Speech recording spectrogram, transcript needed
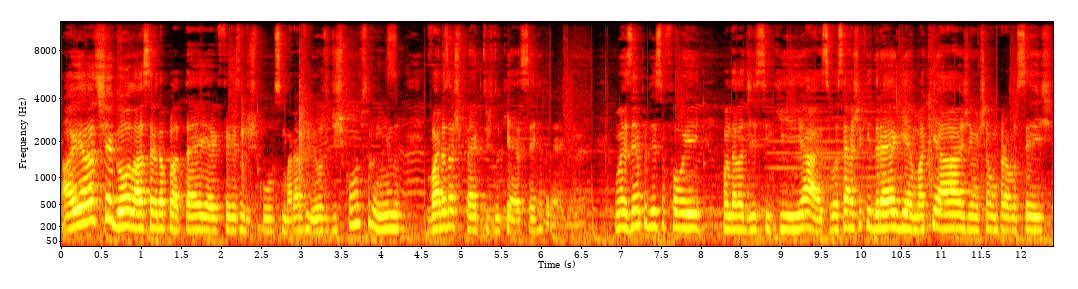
Aí ela chegou lá, saiu da plateia e fez um discurso maravilhoso, desconstruindo vários aspectos do que é ser drag, né? Um exemplo disso foi quando ela disse que, ah, se você acha que drag é maquiagem, eu chamo pra vocês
